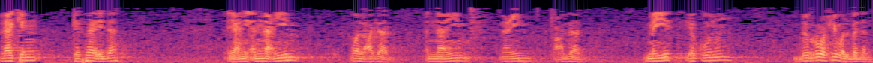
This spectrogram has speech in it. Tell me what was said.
لكن كفائدة يعني النعيم والعذاب. النعيم نعيم وعذاب. ميت يكون بالروح والبدن.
